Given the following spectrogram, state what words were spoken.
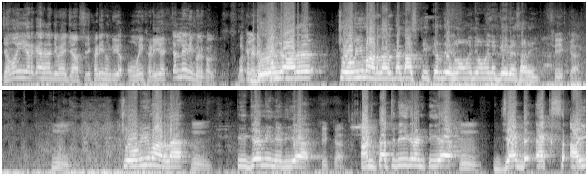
ਜਮਾਂ ਹੀ ਯਾਰ ਕਹਿੰਦੇ ਜਿਵੇਂ ਏਜੰਸੀ 'ਚ ਖੜੀ ਹੁੰਦੀ ਆ ਉਵੇਂ ਹੀ ਖੜੀ ਆ ਚੱਲੇ ਨਹੀਂ ਬਿਲਕੁਲ। ਬਾਕੀ ਲੈਣੇ 2024 ਮਾਡਲ ਵਾਲੇ ਤੱਕ ਆ ਸਪੀਕਰ ਦੇਖ ਲਓ ਉਵੇਂ ਦੇ ਉਵੇਂ ਲੱਗੇ ਹੋਏ ਸਾਰੇ। ਹੀ ਠੀਕ ਹੈ। ਹੂੰ। 24 ਮਾਡਲ ਹੈ। ਹੂੰ। ਤੀਜੇ ਮਹੀਨੇ ਦੀ ਹੈ। ਠੀਕ ਹੈ। ਅਨਟੱਚ ਦੀ ਗਾਰੰਟੀ ਹੈ। ਹੂੰ। ZXI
